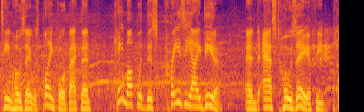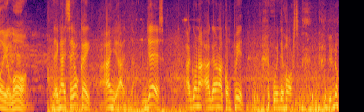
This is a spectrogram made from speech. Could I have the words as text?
team Jose was playing for back then, came up with this crazy idea and asked Jose if he'd play along. Then I say, okay, I, I, yes, I'm gonna, I'm gonna compete with the horse, you know.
